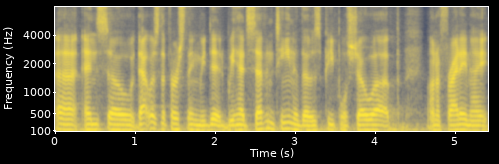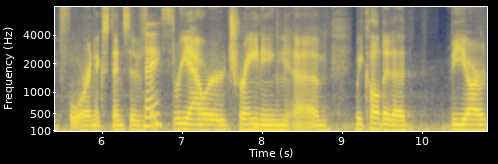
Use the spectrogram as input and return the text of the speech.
uh, and so that was the first thing we did. We had 17 of those people show up on a Friday night for an extensive like, three-hour training. Um, we called it a VR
